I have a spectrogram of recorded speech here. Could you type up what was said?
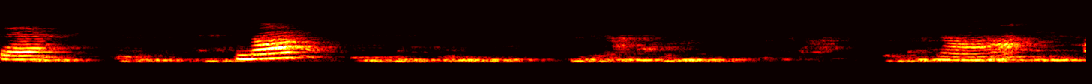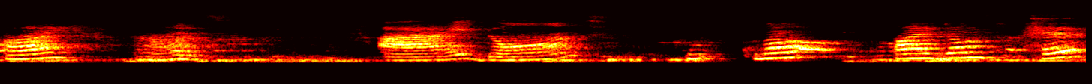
Uh, no, No. I Uh. I don't. No, I don't have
